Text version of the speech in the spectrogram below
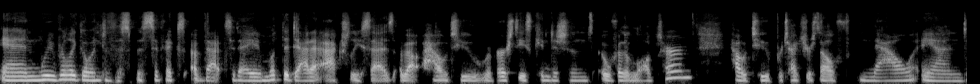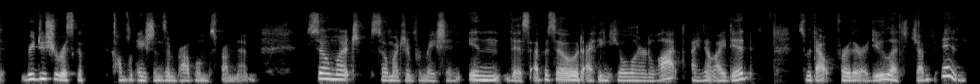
And we really go into the specifics of that today and what the data actually says about how to reverse these conditions over the long term, how to protect yourself now, and reduce your risk of complications and problems from them. So much, so much information in this episode. I think you'll learn a lot. I know I did. So without further ado, let's jump in.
